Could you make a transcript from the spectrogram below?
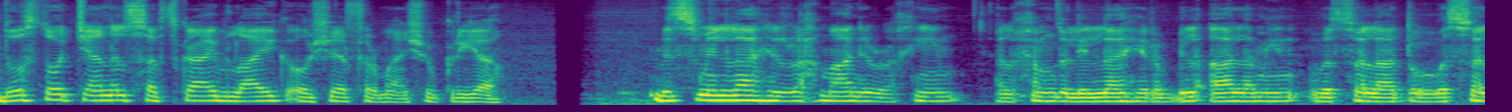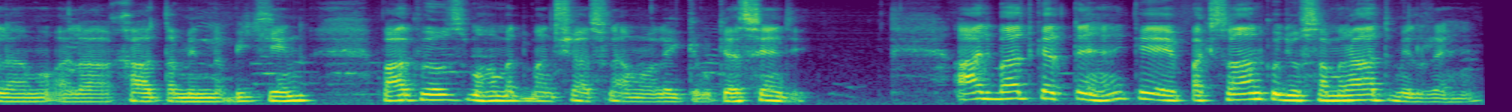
دوستو، چینل سبسکرائب، لائک اور شیئر فرمائیں۔ شکریہ۔ بسم اللہ الرحمن الرحیم۔ الحمد للہ رب العالمین وسلاۃ وسلام علی خاتم النبیین۔ پاک وز محمد منشا السلام علیکم۔ کیسے ہیں جی؟ آج بات کرتے ہیں کہ پاکستان کو جو ثمرات مل رہے ہیں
